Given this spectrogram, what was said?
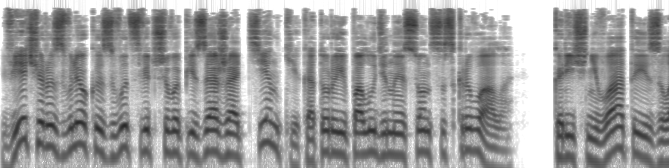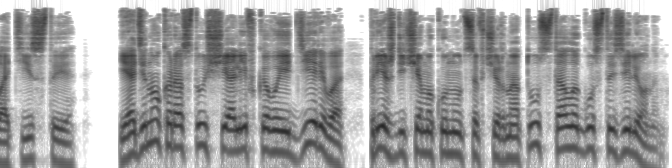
Вечер извлек из выцветшего пейзажа оттенки, которые полуденное солнце скрывало, коричневатые, золотистые, и одиноко растущее оливковое дерево, прежде чем окунуться в черноту, стало густо-зеленым.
